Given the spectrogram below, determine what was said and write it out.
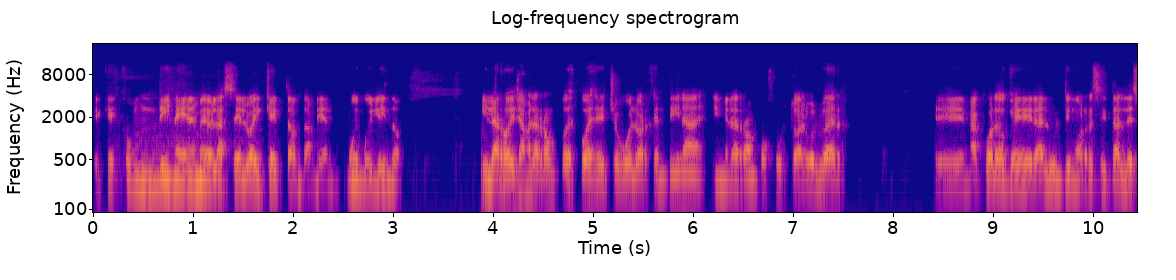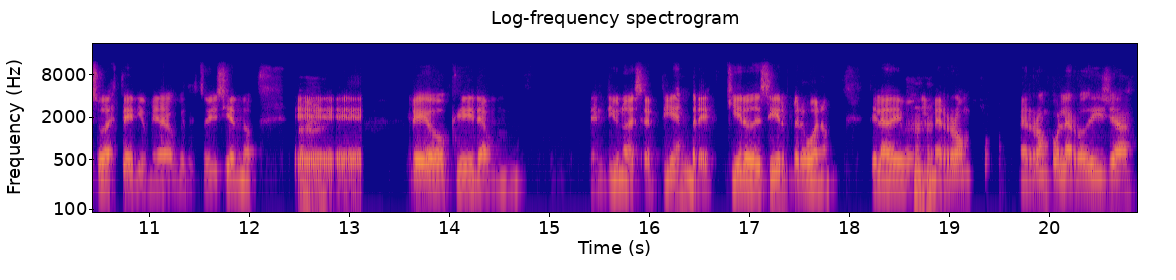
que es como un Disney en el medio de la selva, y Cape Town también, muy, muy lindo. Y la rodilla me la rompo después, de hecho vuelvo a Argentina y me la rompo justo al volver. Eh, me acuerdo que era el último recital de Soda Stereo, mira lo que te estoy diciendo. Eh, creo que era un 21 de septiembre, quiero decir, pero bueno, te la debo. Y me rompo, me rompo la rodilla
